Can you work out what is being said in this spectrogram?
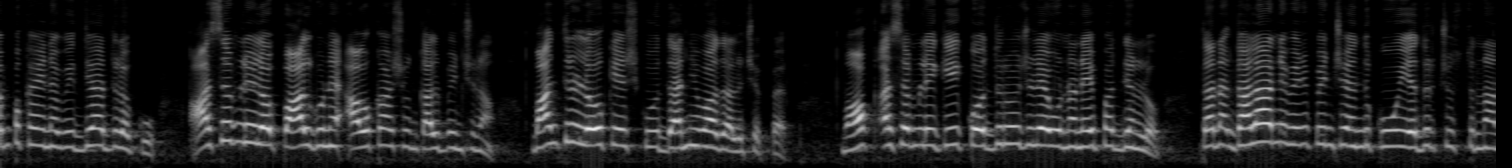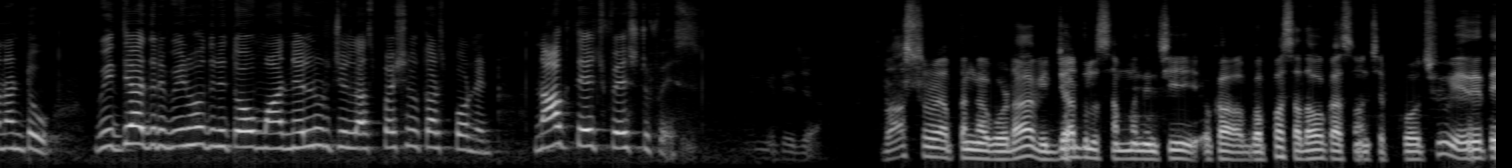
ఎంపికైన విద్యార్థులకు అసెంబ్లీలో పాల్గొనే అవకాశం కల్పించిన మంత్రి లోకేష్కు ధన్యవాదాలు చెప్పారు. మాక్ అసెంబ్లీకి కొద్ది రోజులే ఉన్న నేపథ్యంలో తన గళాన్ని వినిపించేందుకు ఎదురు చూస్తున్నానంటూ విద్యార్థిని వినోదినితో మా నెల్లూరు జిల్లా special correspondent Nag Tej face to face రాష్ట్ర వ్యాప్తంగా కూడా విద్యార్థులకు సంబంధించి ఒక గొప్ప సదవకాశం అని చెప్పుకోవచ్చు. ఏదైతే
